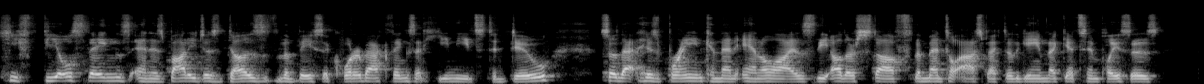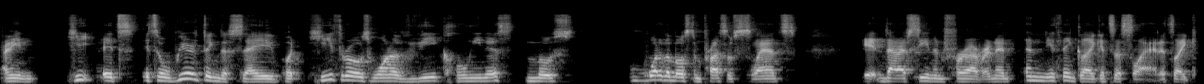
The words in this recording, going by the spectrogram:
he feels things and his body just does the basic quarterback things that he needs to do so that his brain can then analyze the other stuff, the mental aspect of the game that gets him places. I mean, he it's it's a weird thing to say, but he throws one of the cleanest, most one of the most impressive slants it, that I've seen in forever. And it, and you think like it's a slant, it's like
